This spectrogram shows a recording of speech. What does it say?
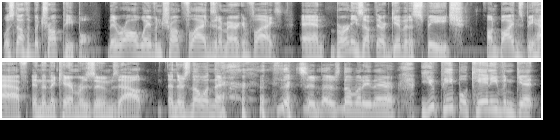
was nothing but Trump people. They were all waving Trump flags and American flags. And Bernie's up there giving a speech on Biden's behalf, and then the camera zooms out, and there's no one there. there's, there's nobody there. You people can't even get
